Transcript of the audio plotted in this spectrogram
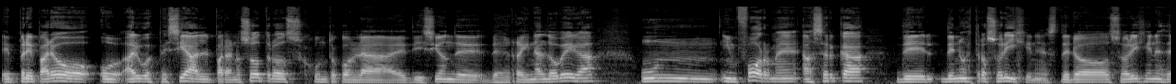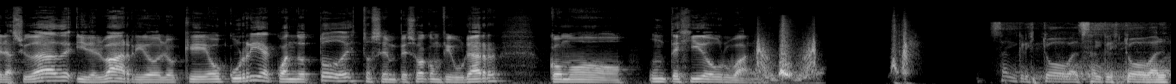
eh, preparó algo especial para nosotros, junto con la edición de, de Reinaldo Vega, un informe acerca de, de, nuestros orígenes, de los orígenes de la ciudad y del barrio, lo que ocurría cuando todo esto se empezó a configurar como un tejido urbano. San Cristóbal, San Cristóbal.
